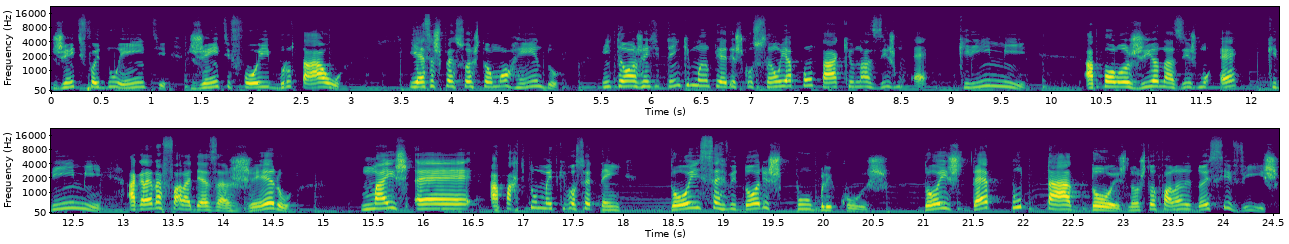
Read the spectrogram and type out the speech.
gente, foi doente, gente, foi brutal e essas pessoas estão morrendo. Então a gente tem que manter a discussão e apontar que o nazismo é crime. Apologia ao nazismo é crime. A galera fala de exagero, mas é, a partir do momento que você tem dois servidores públicos, dois deputados, não estou falando de dois civis,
